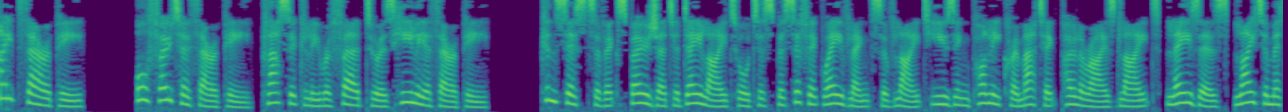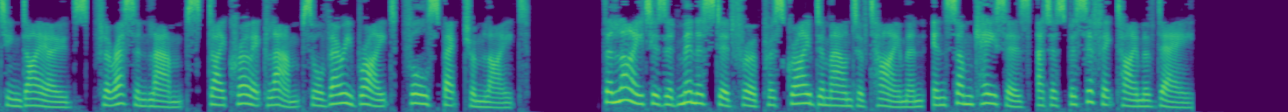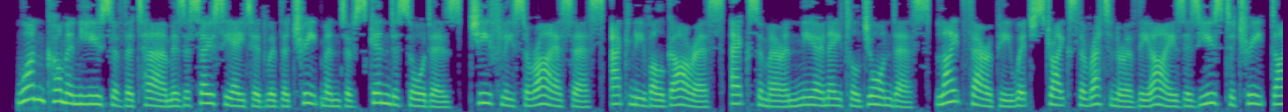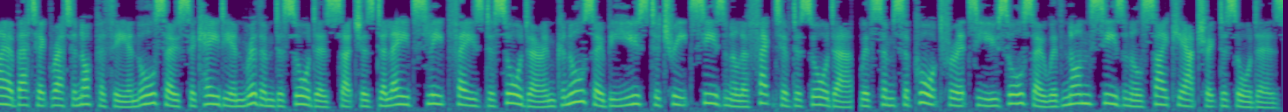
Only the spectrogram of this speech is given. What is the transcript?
Light therapy or phototherapy, classically referred to as heliotherapy, consists of exposure to daylight or to specific wavelengths of light using polychromatic polarized light, lasers, light-emitting diodes, fluorescent lamps, dichroic lamps or very bright, full-spectrum light. The light is administered for a prescribed amount of time and, in some cases, at a specific time of day. One common use of the term is associated with the treatment of skin disorders, chiefly psoriasis, acne vulgaris, eczema and neonatal jaundice. Light therapy which strikes the retina of the eyes is used to treat diabetic retinopathy and also circadian rhythm disorders such as delayed sleep phase disorder and can also be used to treat seasonal affective disorder, with some support for its use also with non-seasonal psychiatric disorders.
